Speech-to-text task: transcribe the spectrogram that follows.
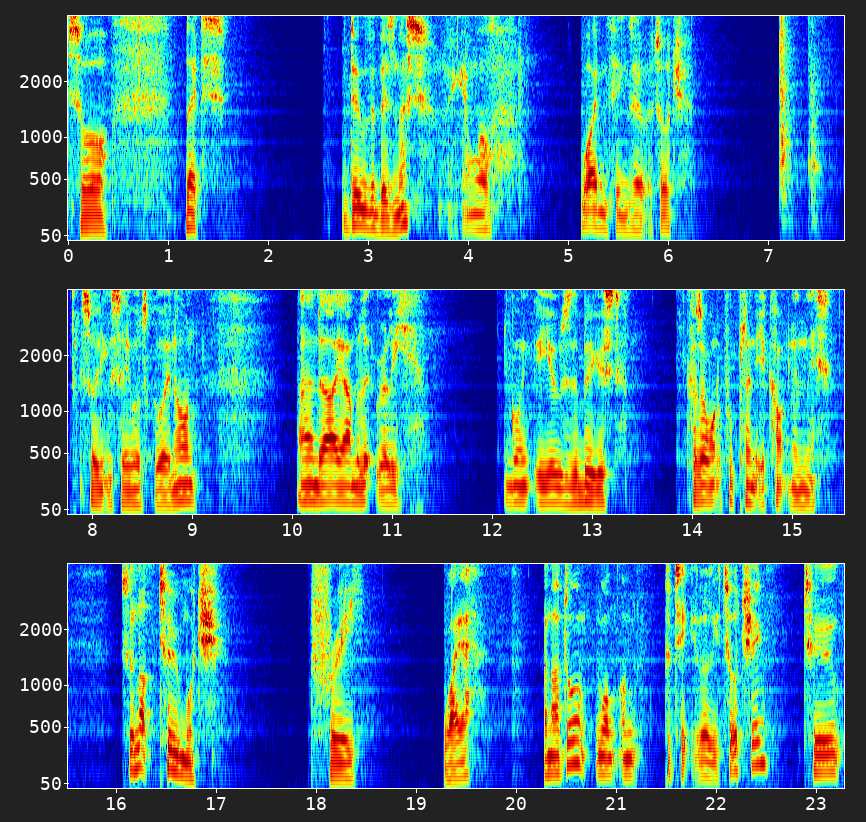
So let's do the business. Again, we'll widen things out a touch so you can see what's going on. And I am literally going to use the biggest because I want to put plenty of cotton in this. So not too much free wire and I don't want them particularly touching two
